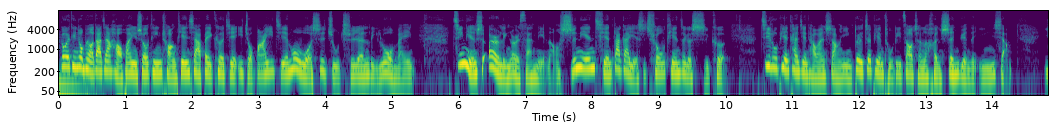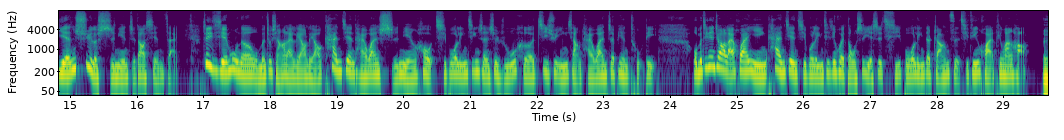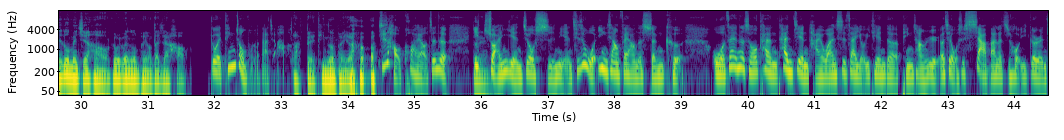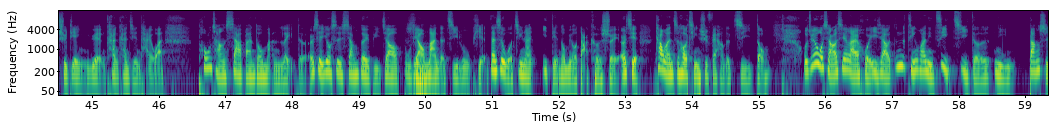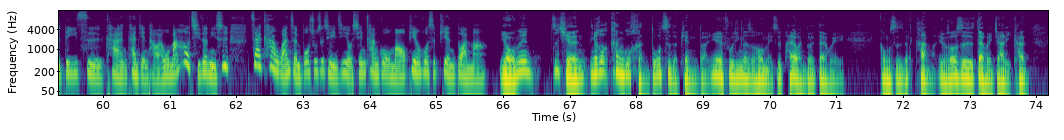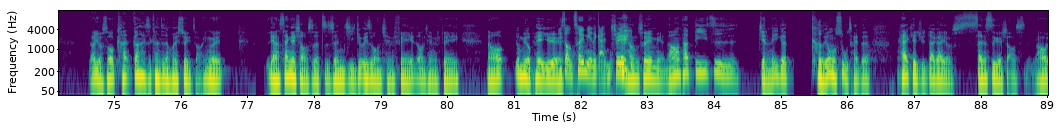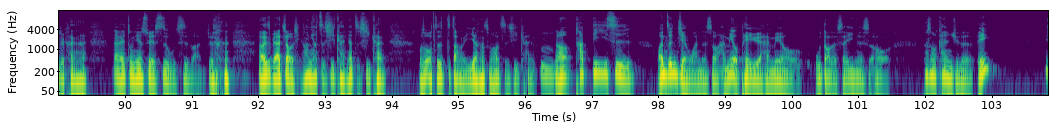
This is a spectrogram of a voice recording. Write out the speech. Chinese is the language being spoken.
各位听众朋友，大家好，欢迎收听《闯天下贝克街一九八一》节目，我是主持人李洛梅。今年是二零二三年哦，十年前大概也是秋天这个时刻，纪录片《看见台湾》上映，对这片土地造成了很深远的影响，延续了十年，直到现在。这一集节目呢，我们就想要来聊聊《看见台湾》十年后，齐柏林精神是如何继续影响台湾这片土地。我们今天就要来欢迎看见齐柏林基金会董事，也是齐柏林的长子齐廷桓，廷桓好。哎，洛梅姐好，各位观众朋友大家好，各位听众朋友大家好啊，对，听众朋友，其实好快哦，真的，一转眼就十年。其实我印象非常的深刻，我在那时候看看见台湾是在有一天的平常日，而且我是下班了之后一个人去电影院看看见台湾。通常下班都蛮累的，而且又是相对比较步调慢的纪录片，但是我竟然一点都没有打瞌睡，而且看完之后情绪非常的激动。我觉得我想要先来回忆一下，真的廷华，你自己记得你。当时第一次看看见台湾，我蛮好奇的，你是在看完整播出之前已经有先看过毛片或是片段吗？有，那之前应该说看过很多次的片段，因为父亲那时候每次拍完都会带回公司看嘛，有时候是带回家里看，然后有时候看刚开始看真的会睡着，因为两三个小时的直升机就一直往前飞，一直往前飞，然后又没有配乐，一种催眠的感觉，非常催眠。然后他第一次剪了一个可用素材的。package 大概有三四个小时，然后就看看，大概中间睡了四五次吧，就是，然后一直被他叫醒，然后你要仔细看，你要仔细看。我说我这都长得一样，有什么好仔细看？嗯，然后他第一次完整剪完的时候，还没有配乐，还没有舞蹈的声音的时候，那时候看就觉得，哎，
